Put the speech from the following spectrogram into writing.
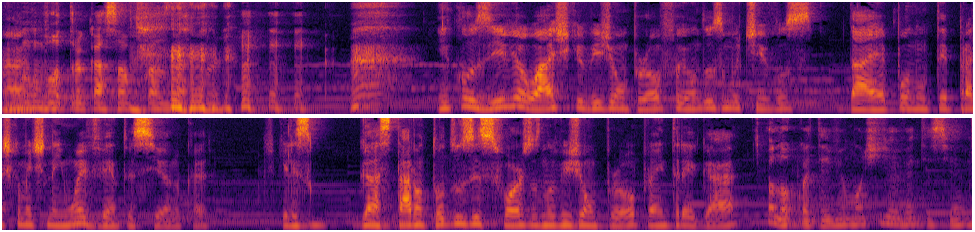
Ah. Não vou trocar só por causa da cor. Inclusive, eu acho que o Vision Pro foi um dos motivos da Apple não ter praticamente nenhum evento esse ano, cara. Acho que eles gastaram todos os esforços no Vision Pro pra entregar. Ô, louco, mas teve um monte de evento esse ano.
